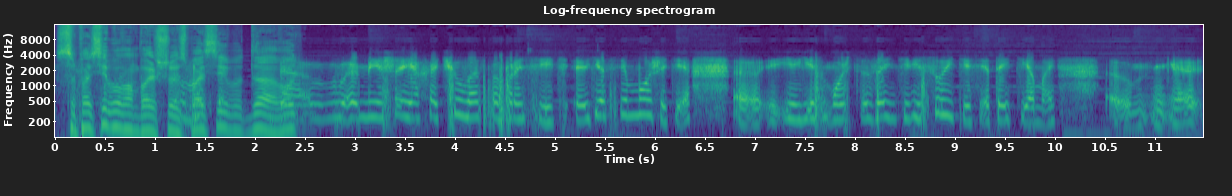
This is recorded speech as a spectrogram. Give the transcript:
Спасибо вам большое, спасибо. Вот, да, да, вот Миша, я хочу вас попросить, э, если можете, э, и, может, заинтересуетесь этой темой. Эм, э,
